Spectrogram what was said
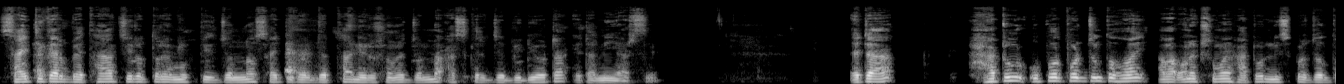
সাইটিকার ব্যথা চিরতরে মুক্তির জন্য, সাইটিকার ব্যথা নিরসনের জন্য আজকের যে ভিডিওটা, এটা নিয়ে আসছি। এটা হাঁটুর উপর পর্যন্ত হয়, আবার অনেক সময় হাঁটুর নিচ পর্যন্ত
